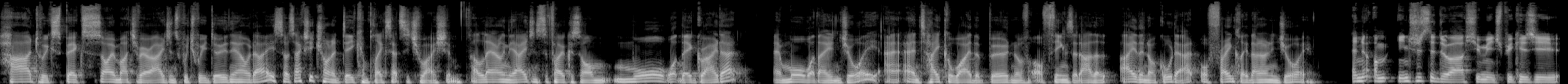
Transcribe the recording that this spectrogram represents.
hard to expect so much of our agents, which we do nowadays. So it's actually trying to decomplex that situation, allowing the agents to focus on more what they're great at and more what they enjoy and, take away the burden of, of things that either A, they're not good at, or frankly, they don't enjoy. And I'm interested to ask you, Mitch, because you,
